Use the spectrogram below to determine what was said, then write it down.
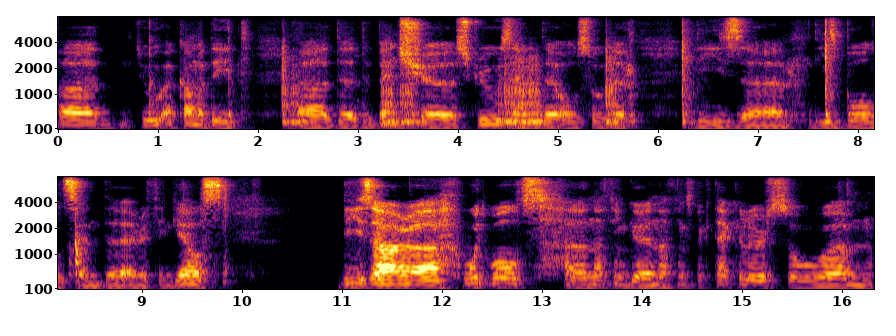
uh, to accommodate the, the bench uh, screws and also the these uh, these bolts and uh, everything else. These are uh, wood bolts, uh, nothing uh, nothing spectacular. So um,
